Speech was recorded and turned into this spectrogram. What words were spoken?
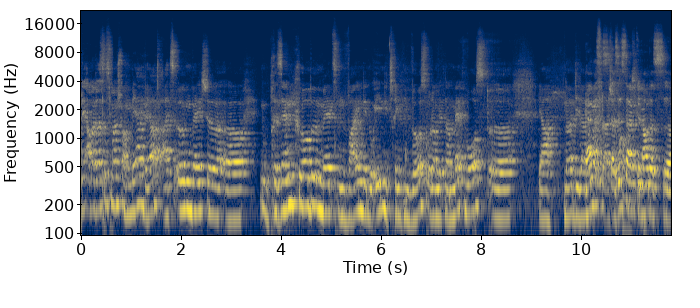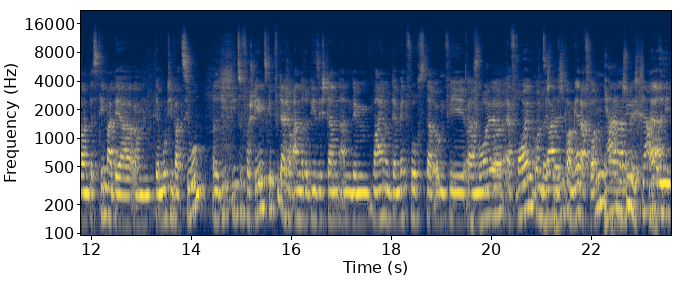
nee, aber das ist manchmal mehr wert als irgendwelche äh, Präsentkörbe mit einem Wein, den du eh nie trinken wirst oder mit einer Mettwurst. Äh, ja, ne, die dann ja, das, ist, das ist halt genau das, äh, das Thema der, ähm, der Motivation, also die, die zu verstehen. Es gibt vielleicht auch andere, die sich dann an dem Wein und der Mettwurst da irgendwie ähm, erfreuen, äh, erfreuen und Richtig. sagen, super, mehr davon. Ja, ähm, natürlich, klar. Ja, also die,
